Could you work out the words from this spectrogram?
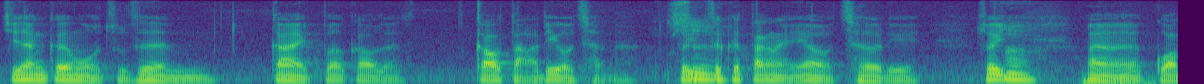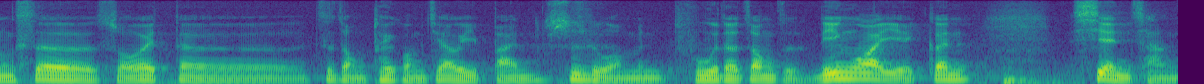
就像跟我主持人刚才报告的高达六成啊，所以这个当然要有策略，所以呃，广设所谓的这种推广教育班是我们服务的宗旨，另外也跟现场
